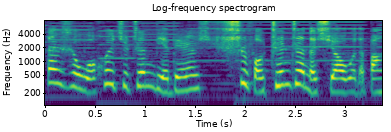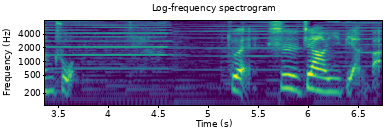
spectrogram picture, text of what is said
但是我会去甄别别人是否真正的需要我的帮助。对，是这样一点吧。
